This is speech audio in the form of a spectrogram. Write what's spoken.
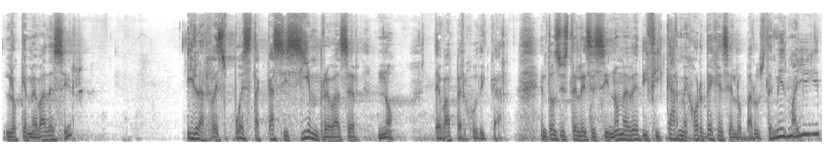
lo que me va a decir? Y la respuesta casi siempre va a ser no te va a perjudicar. Entonces usted le dice, si no me va a edificar, mejor déjeselo para usted mismo. Ahí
